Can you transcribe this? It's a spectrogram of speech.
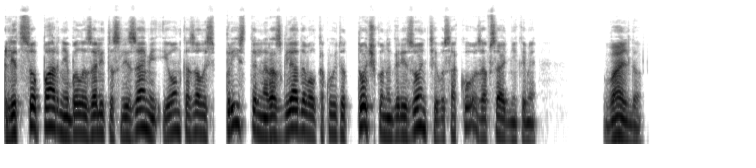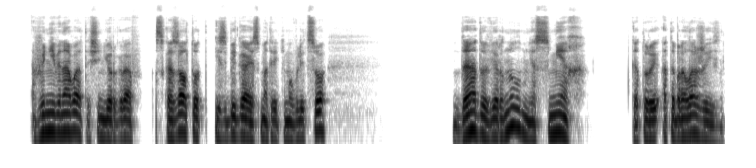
Лицо парня было залито слезами, и он, казалось, пристально разглядывал какую-то точку на горизонте, высоко, за всадниками. — Вальдо, — Вы не виноваты, сеньор граф, — сказал тот, избегая смотреть ему в лицо. Даду вернул мне смех, который отобрала жизнь.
